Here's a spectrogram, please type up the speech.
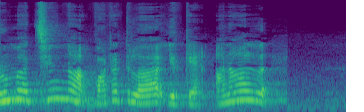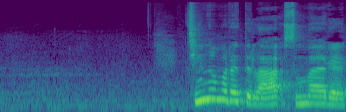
ரொம்ப சின்ன வட்டத்தில் இருக்கேன். ஆனால் சின்ன மரத்தில் சுமார்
